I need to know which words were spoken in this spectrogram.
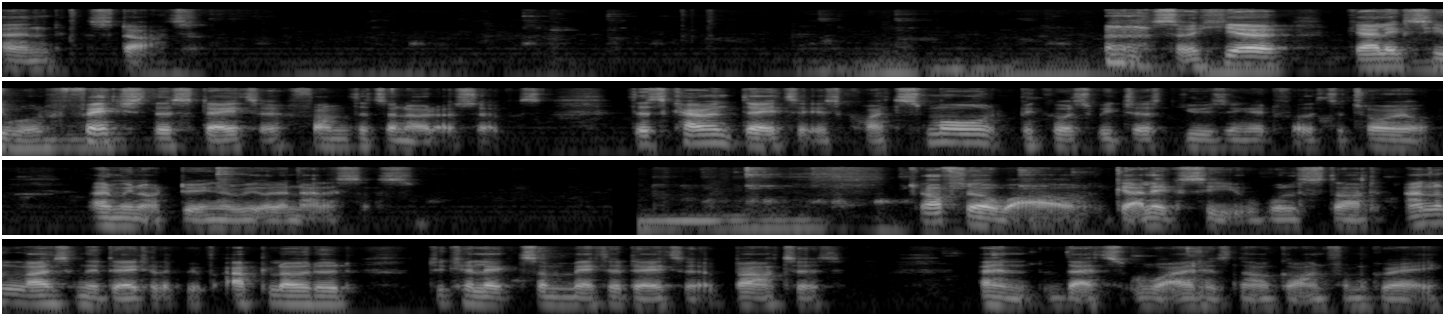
and start. so here, Galaxy will fetch this data from the Zenodo service. This current data is quite small because we're just using it for the tutorial and we're not doing a real analysis. After a while, Galaxy will start analyzing the data that we've uploaded to collect some metadata about it. And that's why it has now gone from gray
